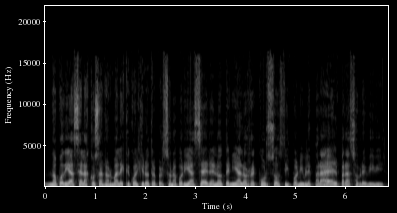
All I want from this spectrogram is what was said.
no podía hacer las cosas normales que cualquier otra persona podía hacer, él no tenía los recursos disponibles para él para sobrevivir.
